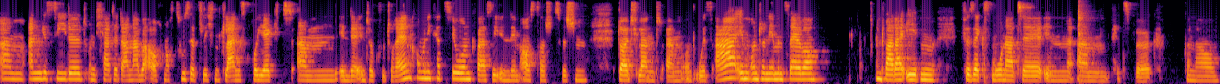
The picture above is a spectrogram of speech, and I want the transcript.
ähm, angesiedelt und ich hatte dann aber auch noch zusätzlich ein kleines Projekt ähm, in der interkulturellen Kommunikation, quasi in dem Austausch zwischen Deutschland ähm, und USA im Unternehmen selber und war da eben für sechs Monate in ähm, Pittsburgh Genau.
